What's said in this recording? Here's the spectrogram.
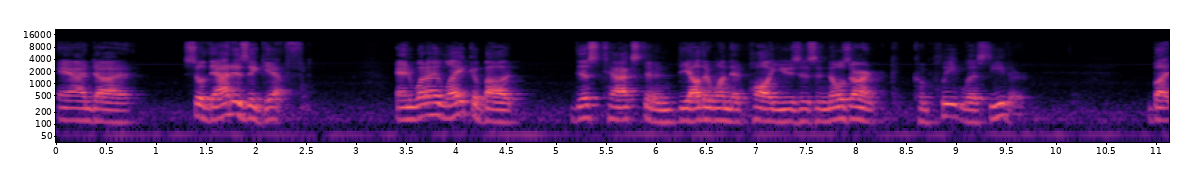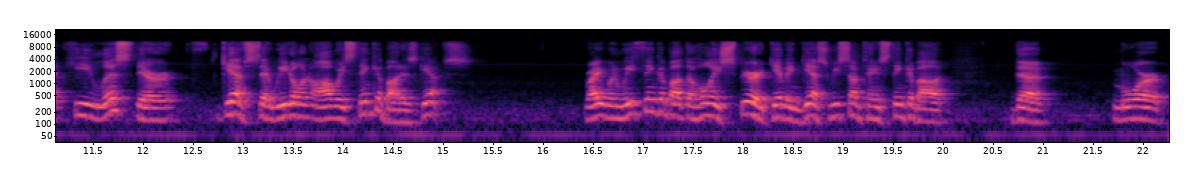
And uh, so that is a gift. And what I like about this text and the other one that Paul uses, and those aren't complete lists either, but he lists there gifts that we don't always think about as gifts. Right? When we think about the Holy Spirit giving gifts, we sometimes think about the more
